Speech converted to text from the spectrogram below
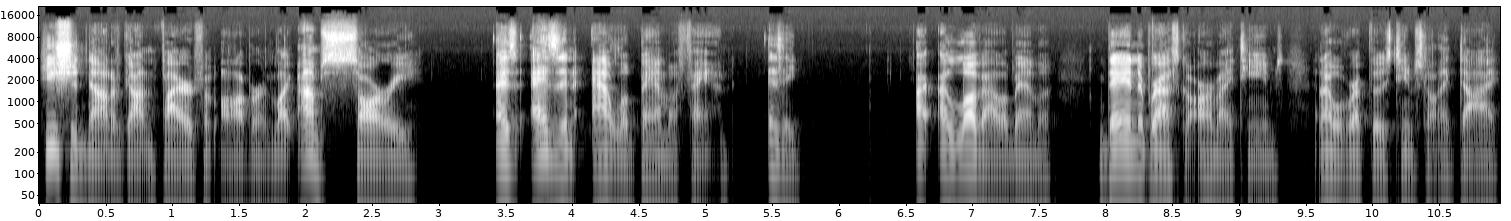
He should not have gotten fired from Auburn. Like, I'm sorry. As as an Alabama fan, as a I, I love Alabama. They and Nebraska are my teams, and I will rep those teams till I die.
